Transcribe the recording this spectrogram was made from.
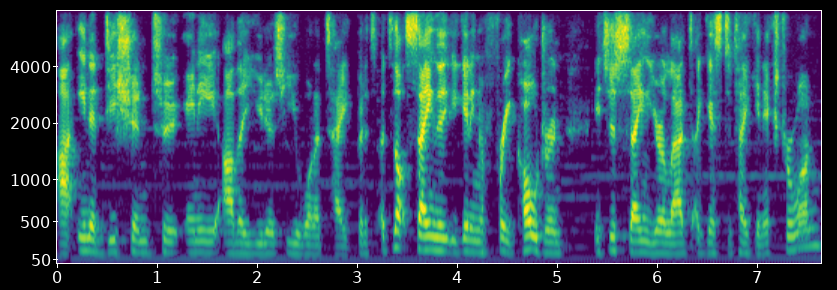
uh, in addition to any other units you want to take. But it's, it's not saying that you're getting a free cauldron, it's just saying you're allowed, to, I guess, to take an extra one.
